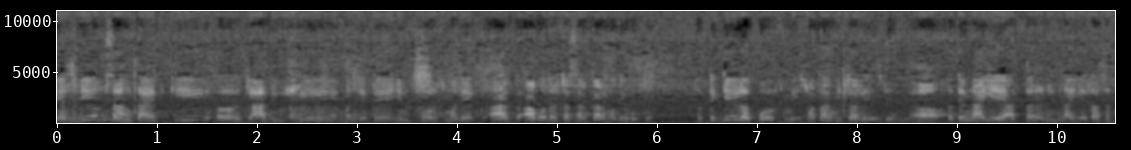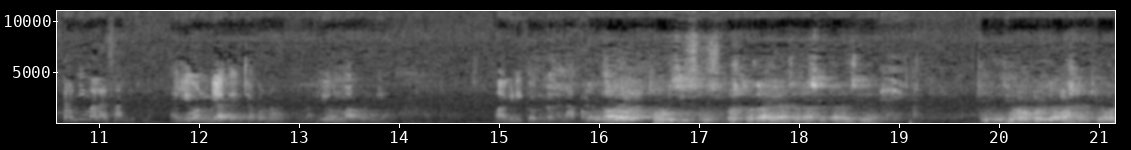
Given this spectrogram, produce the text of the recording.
एसडीएम सांगतायत की ज्या दिवशी म्हणजे ते इन्फोर्समध्ये अगोदरच्या सरकारमध्ये होतं तर ते गेलं कोर्ट मी स्वतः विचारले एसडीएम हा. तर ते नाहीये आता रनिंग नाहीयेत असं त्यांनी मला सांगितलं. लिहून घ्या त्यांच्याकडून. लिहून मागून घ्या. मागणी करून आपण मला थोडीशी सुस्पष्टता याच्यात अशी करायची आहे की मी जेव्हा पहिलं भाषण केव्हा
